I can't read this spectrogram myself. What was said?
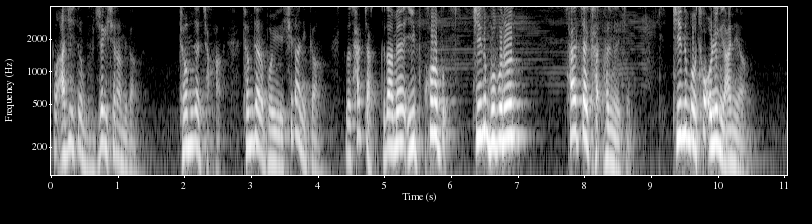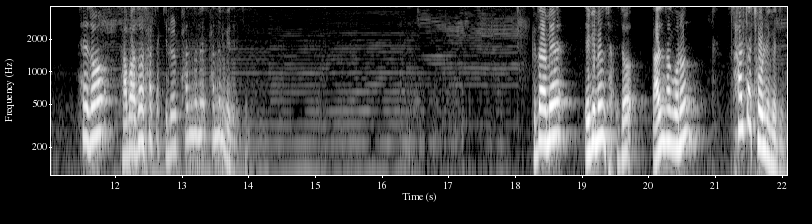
그럼 아저씨들은 무지하게 싫어합니다. 점자 자, 점자를 보이기 싫어하니까. 그래서 살짝. 그 다음에 이 코너 부- 기는 부분은 살짝 가- 가지고 이렇게 기는 부분 쳐 올리는 게 아니야. 해서 잡아서 살짝 길을 판드는 판드는 거죠 이렇게. 그 다음에 여기는 사- 저 낮은 상고는 살짝 쳐 올린 거지.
